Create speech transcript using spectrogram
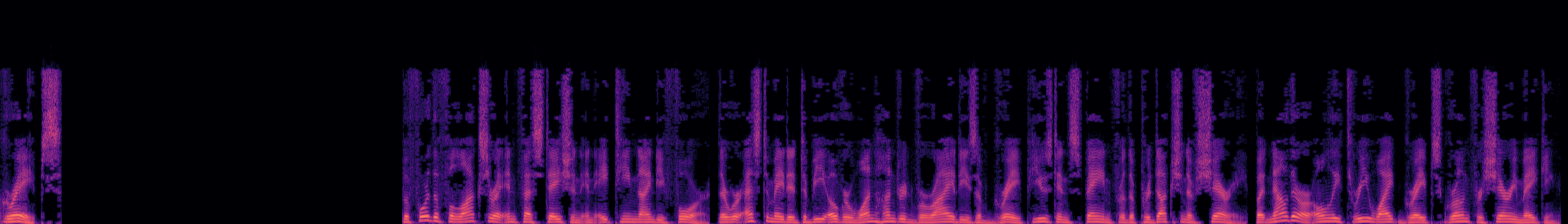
Grapes Before the phylloxera infestation in 1894, there were estimated to be over 100 varieties of grape used in Spain for the production of sherry, but now there are only three white grapes grown for sherry making.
